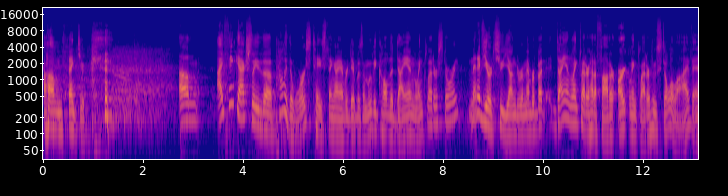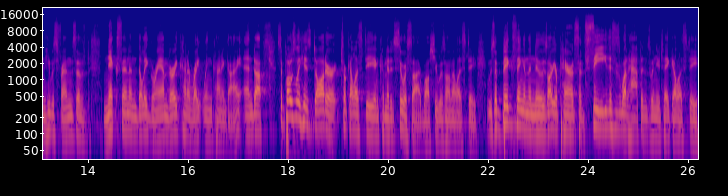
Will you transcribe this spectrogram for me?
Um, thank you. um, I think actually the probably the worst taste thing I ever did was a movie called The Diane Linkletter Story. Many of you are too young to remember, but Diane Linkletter had a father, Art Linkletter, who's still alive, and he was friends of Nixon and Billy Graham, very kind of right-wing kind of guy. And uh, supposedly his daughter took LSD and committed suicide while she was on LSD. It was a big thing in the news. All your parents said, "See, this is what happens when you take LSD."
